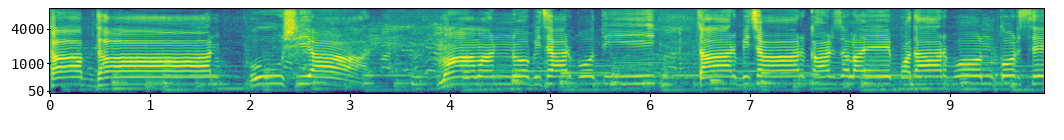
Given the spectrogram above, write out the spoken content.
সাবধান হুঁশিয়ার। মহামান্য বিচারপতি তার বিচার কার্যালয়ে পদার্পণ করছে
